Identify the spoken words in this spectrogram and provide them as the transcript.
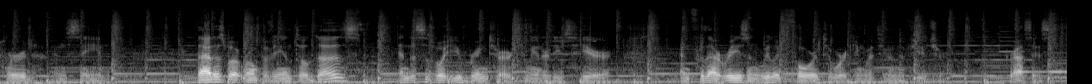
heard and seen. That is what Rompaviento does, and this is what you bring to our communities here. And for that reason, we look forward to working with you in the future. Gracias.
